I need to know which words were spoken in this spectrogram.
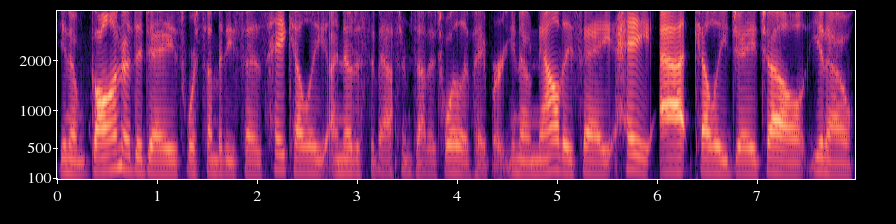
You know, gone are the days where somebody says, Hey, Kelly, I noticed the bathroom's out of toilet paper. You know, now they say, Hey, at Kelly JHL, you know,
